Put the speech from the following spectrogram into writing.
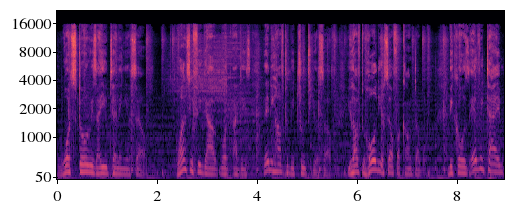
what stories are you telling yourself? Once you figure out what that is, then you have to be true to yourself. You have to hold yourself accountable because every time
